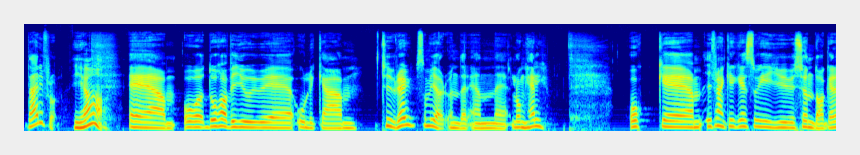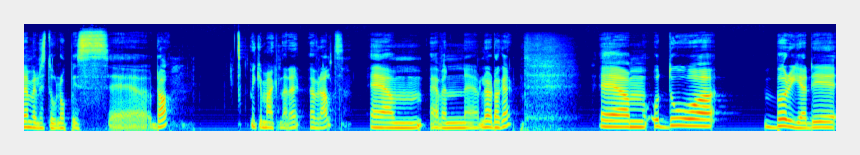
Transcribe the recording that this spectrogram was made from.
därifrån. ja. Ehm, och då har vi ju eh, olika turer som vi gör under en eh, långhelg. Och eh, i Frankrike så är ju söndagar en väldigt stor loppisdag. Eh. Mycket marknader överallt. Eh, även eh, lördagar. Ehm, och då börjar, det,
